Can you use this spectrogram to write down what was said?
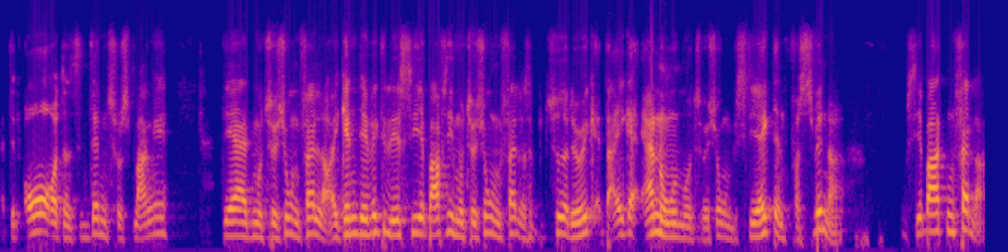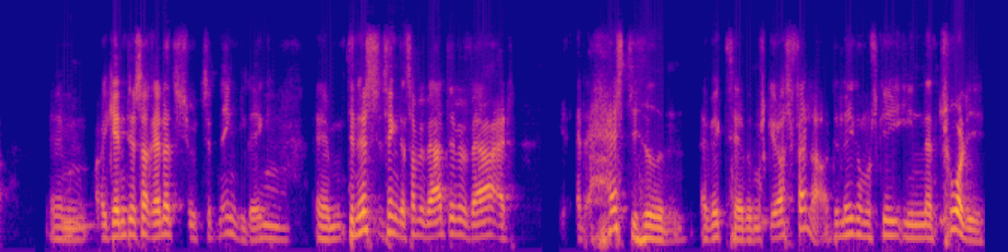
at den overordnede tendens hos mange, det er, at motivationen falder. Og igen, det er vigtigt at sige, at bare fordi motivationen falder, så betyder det jo ikke, at der ikke er nogen motivation. Vi siger ikke, at den forsvinder. Vi siger bare, at den falder. Øhm, mm. Øhm, og igen, det er så relativt til den enkelte. Ikke? Mm. Øhm, det næste ting, der så vil være, det vil være, at, at hastigheden af vægttabet måske også falder, og det ligger måske i en naturlig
